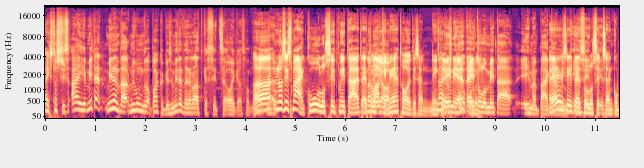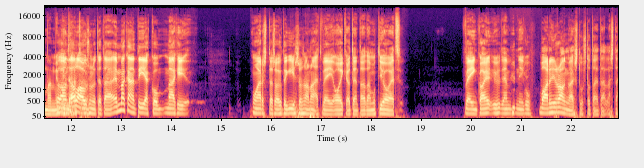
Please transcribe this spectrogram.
Eiks tossa... siis ai, miten, miten tää, mun on pakko kysyä, miten te ratkesi sit se oikeushomma? Öö, Niinku- no siis mä en kuullut siitä mitään, että et No niin, lakimiehet hoiti sen. Niin kuin, niin, niin, että ei tullut mitään ihmeempää ei, siitä ei tullut sit sit sen kummemmin Antaa mitään. lausunut ja tää. En mäkään tiedä, kun mäkin... Mua ärsyttää, se on jotenkin iso sana, että vei oikeuteen tai jotain, mutta joo, että vein kai yhden, niinku, vaadin rangaistusta tai tällaista.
